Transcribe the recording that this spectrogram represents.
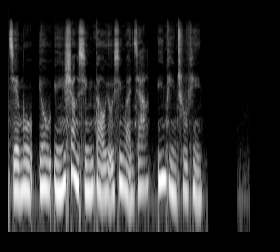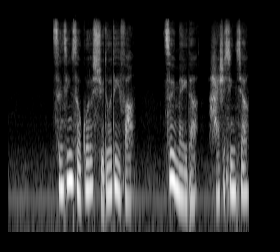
节目由云上行导游新玩家音频出品。曾经走过了许多地方，最美的还是新疆。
